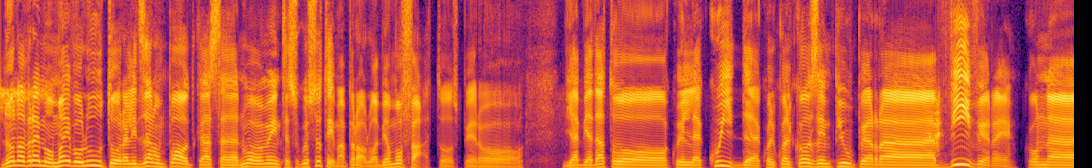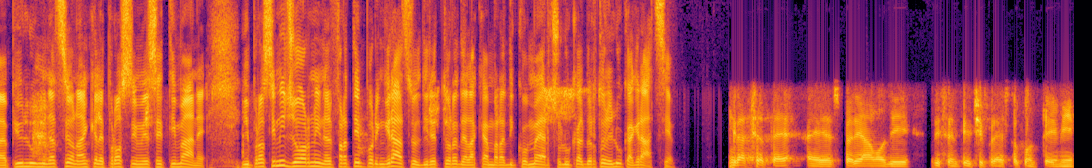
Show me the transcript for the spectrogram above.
Non avremmo mai voluto realizzare un podcast nuovamente su questo tema, però lo abbiamo fatto. Spero vi abbia dato quel quid, quel qualcosa in più per uh, vivere con uh, più illuminazione anche le prossime settimane, i prossimi giorni. Nel frattempo ringrazio il direttore della Camera di Commercio, Luca Albertoni. Luca, grazie. Grazie a te e speriamo di risentirci presto con temi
